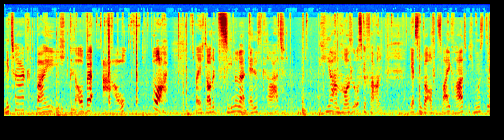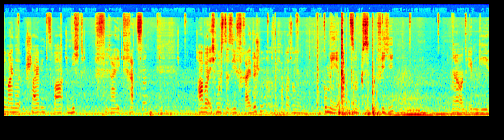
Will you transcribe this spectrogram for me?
Mittag bei, ich glaube, au, oh, bei ich glaube 10 oder 11 Grad hier am Haus losgefahren. Jetzt sind wir auf 2 Grad. Ich musste meine Scheiben zwar nicht frei kratzen, aber ich musste sie frei wischen. Also ich habe da so ein Gummiabzugsviechi. Ja, und eben die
